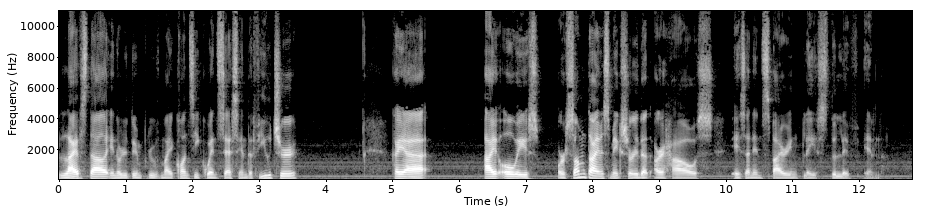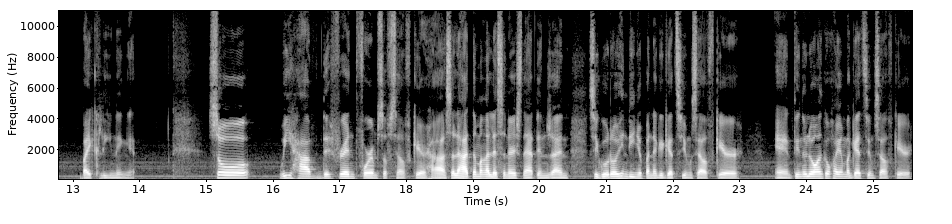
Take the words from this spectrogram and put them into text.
lifestyle, in order to improve my consequences in the future. Kaya, I always or sometimes make sure that our house is an inspiring place to live in by cleaning it. So, we have different forms of self-care ha. Sa lahat ng mga listeners natin dyan, siguro hindi nyo pa nagagets yung self-care. And tinulungan ko kayong magets yung self-care.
